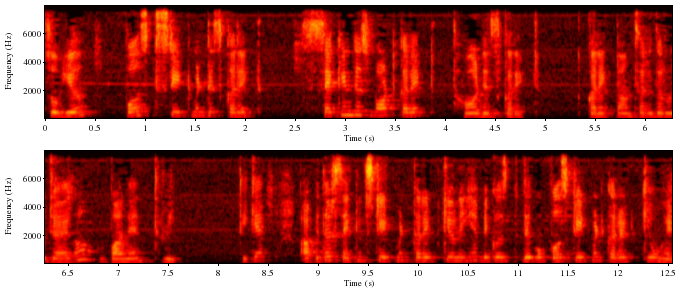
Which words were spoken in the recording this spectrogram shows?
So here first statement is correct, second is not correct third is correct correct answer इधर हो जाएगा वन एंड थ्री ठीक है अब इधर सेकंड स्टेटमेंट करेक्ट क्यों नहीं है बिकॉज़ देखो फ़र्स्ट स्टेटमेंट करेक्ट क्यों है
